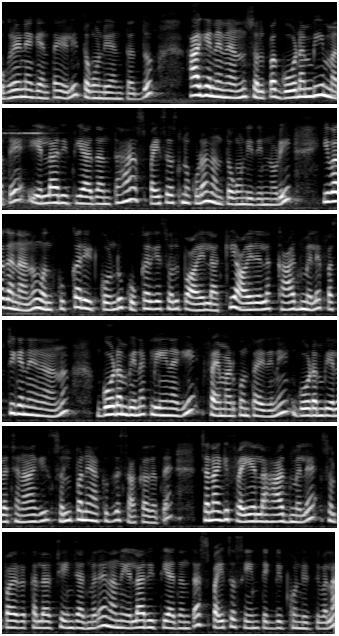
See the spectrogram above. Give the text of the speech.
ಒಗ್ಗರಣೆಗೆ ಅಂತ ಹೇಳಿ ತೊಗೊಂಡಿರೋಂಥದ್ದು. ಹಾಗೆಯೇ ನಾನು ಸ್ವಲ್ಪ ಗೋಡಂಬಿ ಮತ್ತು ಎಲ್ಲ ರೀತಿಯಾದಂತಹ ಸ್ಪೈಸಸ್ನು ಕೂಡ ನಾನು ತೊಗೊಂಡಿದ್ದೀನಿ ನೋಡಿ. ಇವಾಗ ನಾನು ಒಂದು ಕುಕ್ಕರ್ ಇಟ್ಕೊಂಡು ಕುಕ್ಕರ್ಗೆ ಸ್ವಲ್ಪ ಆಯಿಲ್ ಹಾಕಿ ಆಯಿಲೆಲ್ಲ ಕಾದ್ಮೇಲೆ ಫಸ್ಟಿಗೆ ನಾನು ಗೋಡಂಬಿನ ಕ್ಲೀನಾಗಿ ಫ್ರೈ ಮಾಡ್ಕೊತಾ ಇದ್ದೀನಿ. ಗೋಡಂಬಿ ಎಲ್ಲ ಚೆನ್ನಾಗಿ ಸ್ವಲ್ಪನೇ ಹಾಕಿದ್ರೆ ಸಾಕಾಗುತ್ತೆ. ಚೆನ್ನಾಗಿ ಫ್ರೈ ಎಲ್ಲ ಆದಮೇಲೆ ಸ್ವಲ್ಪ ಕಲರ್ ಚೇಂಜ್ ಆದಮೇಲೆ ನಾನು ಎಲ್ಲ ರೀತಿಯಾದಂಥ ಸ್ಪೈಸಸ್ ಏನು ತೆಗೆದಿಟ್ಕೊಂಡಿರ್ತೀವಲ್ಲ,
